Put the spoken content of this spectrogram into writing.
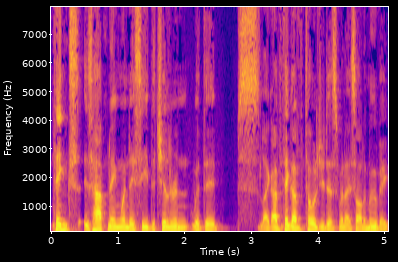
thinks is happening when they see the children with the like. I think I've told you this when I saw the movie.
